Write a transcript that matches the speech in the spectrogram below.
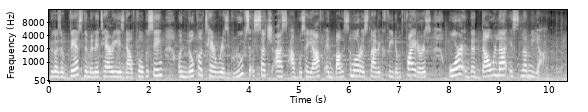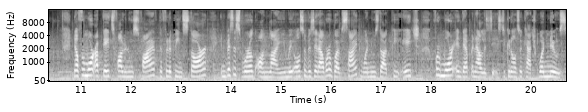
Because of this, the military is now focusing on local terrorist groups such as Abu Sayyaf and Bangsamoro Islamic Freedom Fighters or the Dawla Islamiyah. Now, for more updates, follow News 5, the Philippine Star, and Business World online. You may also visit our website, onenews.ph, for more in-depth analysis. You can also catch One News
